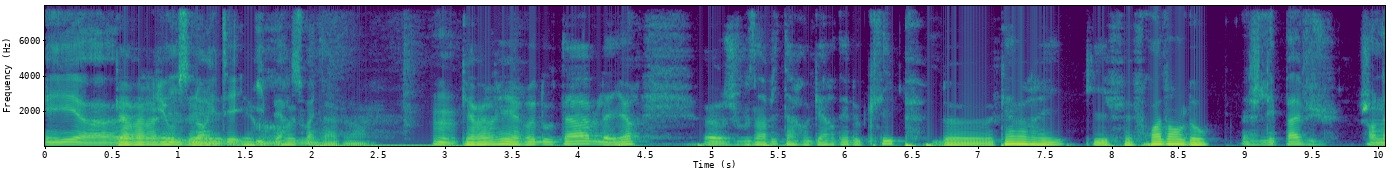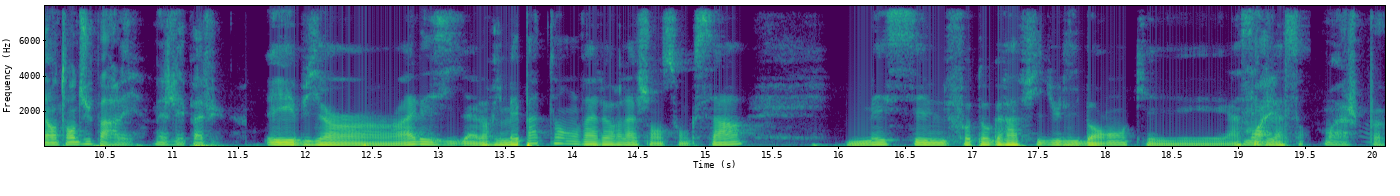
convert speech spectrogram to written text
et, euh, et aux sonorités est hyper soignées. redoutable, ouais. Hmm. Cavalerie est redoutable. D'ailleurs, euh, je vous invite à regarder le clip de Cavalerie qui fait froid dans le dos. Je l'ai pas vu. J'en ai entendu parler, mais je l'ai pas vu. Eh bien, allez-y. Alors, il met pas tant en valeur la chanson que ça, mais c'est une photographie du Liban qui est assez Ouais. glaçant. Moi, je peux,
